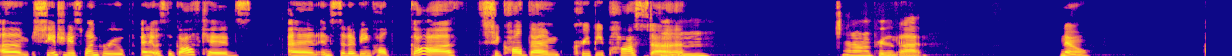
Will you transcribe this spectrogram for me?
um she introduced one group and it was the goth kids and instead of being called goth, she called them creepy pasta. Mm-mm. I don't approve of that. No.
